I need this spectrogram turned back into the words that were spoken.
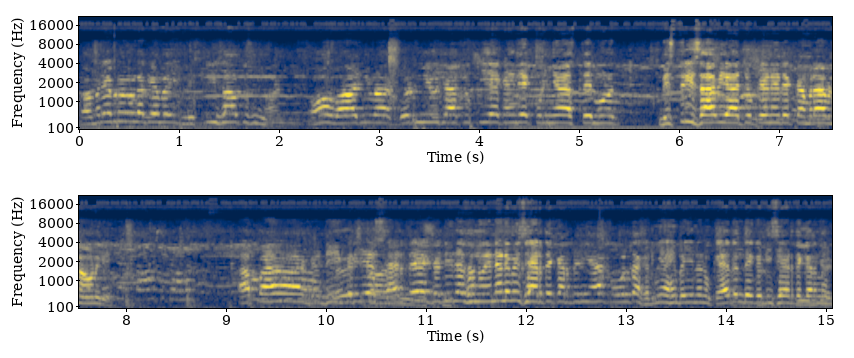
ਕਮਰੇ ਬਣਾਉਣ ਲੱਗੇ ਭਾਈ ਮਿਸਤਰੀ ਸਾਹਿਬ ਤੁਸੀਂ? ਓ ਵਾਹ ਜੀ ਵਾਹ ਗੁੱਡ ਨਿਊਜ਼ ਆ ਚੁੱਕੀ ਹੈ ਕਹਿੰਦੇ ਕੁੜੀਆਂ ਵਾਸਤੇ ਹੁਣ ਮਿਸਤਰੀ ਸਾਹਿਬ ਵੀ ਆ ਚੁੱਕੇ ਨੇ ਤੇ ਕਮਰਾ ਬਣਾਉਣਗੇ। ਆਪਾਂ ਗੱਡੀ ਕਰੀਏ ਸਾਈਡ ਤੇ ਗੱਡੀ ਤਾਂ ਤੁਹਾਨੂੰ ਇਹਨਾਂ ਨੇ ਵੀ ਸਾਈਡ ਤੇ ਕਰ ਦੇਣੀ ਆ ਕੋਲ ਤਾਂ ਖੜੀਆਂ ਸੀ ਬਈ ਇਹਨਾਂ ਨੂੰ ਕਹਿ ਦਿੰਦੇ ਗੱਡੀ ਸਾਈਡ ਤੇ ਕਰਨ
